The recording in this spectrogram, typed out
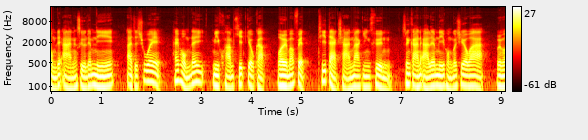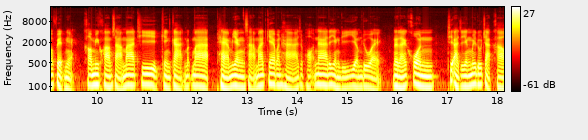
ผมได้อ่านหนังสือเล่มนี้ อาจจะช่วยให้ผมได้มีความคิดเกี่ยวกับวอร์เรนบัฟเฟต ที่แตกฉานมากยิ่งขึ้น ซึ่งการอ่านเล่มนี้ผมก็เชื่อว่าวอร์เรนบัฟเฟตเนี่ยเขามีความสามารถที่เก่งกาจมากๆ แถมยังสามารถแก้ปัญหาเฉพาะหน้าได้อย่างดีเยี่ยมด้วย หลายๆ คนที่อาจจะยังไม่รู้จักเขา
